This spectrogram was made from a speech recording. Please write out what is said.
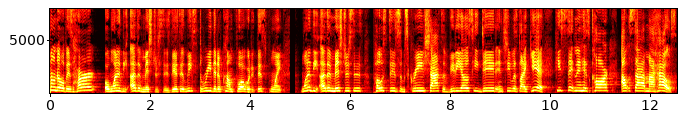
don't know if it's her or one of the other mistresses. There's at least three that have come forward at this point. One of the other mistresses posted some screenshots of videos he did, and she was like, Yeah, he's sitting in his car outside my house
